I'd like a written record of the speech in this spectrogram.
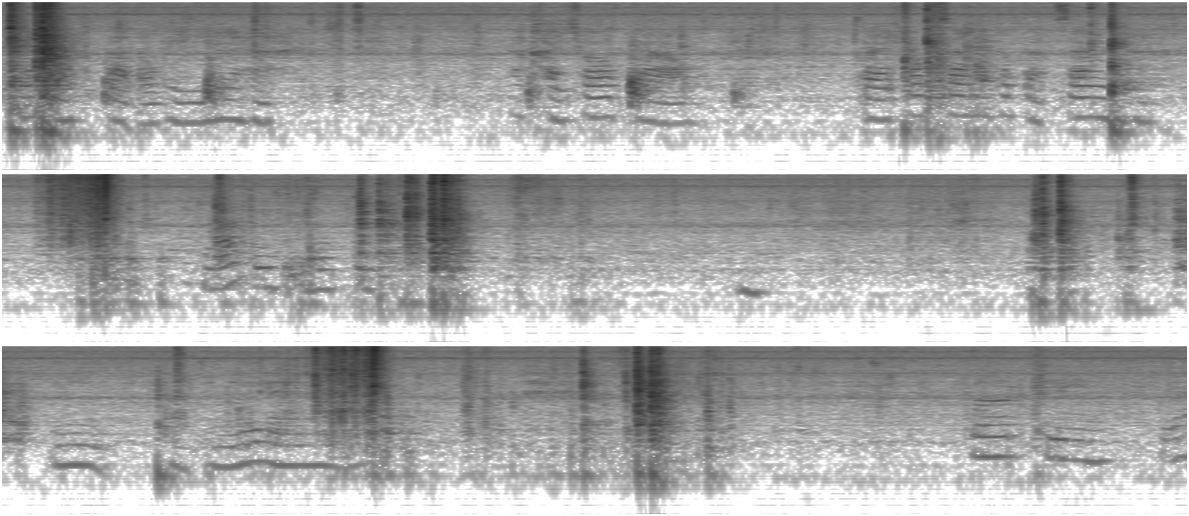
เนี่ยค่ะตัดเอาอย่างนี้เลยค่ะ ถ้าใครชอบยาวใครชอบสั้นก็ตัดสั้นค่ะมาวิดีโอติดนี่ตัดอย่างนี้เลย เปิดคลีนนะ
